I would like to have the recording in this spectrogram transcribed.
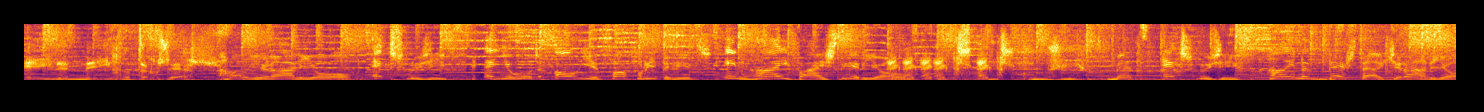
91.6. Hou je radio op exclusief en je hoort al je favoriete hits in hi-fi stereo. Ex-exclusief. Met exclusief haal je het beste uit je radio.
